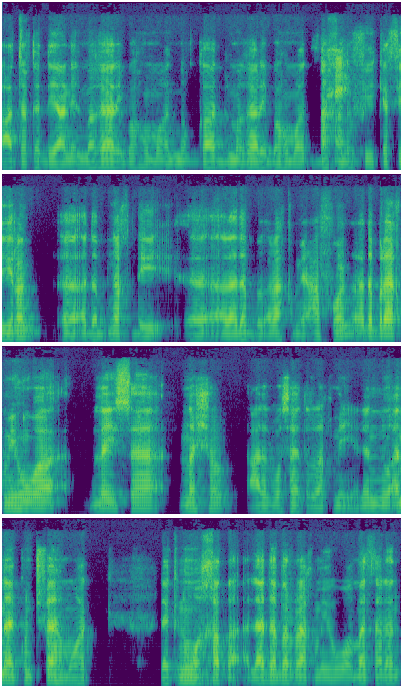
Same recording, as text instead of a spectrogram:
وأعتقد يعني المغاربة هم النقاد المغاربة هم دخلوا فيه كثيرا. آه، أدب نقدي آه، أدب رقمي عفوا. الأدب الرقمي هو ليس نشر على الوسائط الرقمية لأنه أنا كنت فاهمه هك لكن هو خطأ. الأدب الرقمي هو مثلا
